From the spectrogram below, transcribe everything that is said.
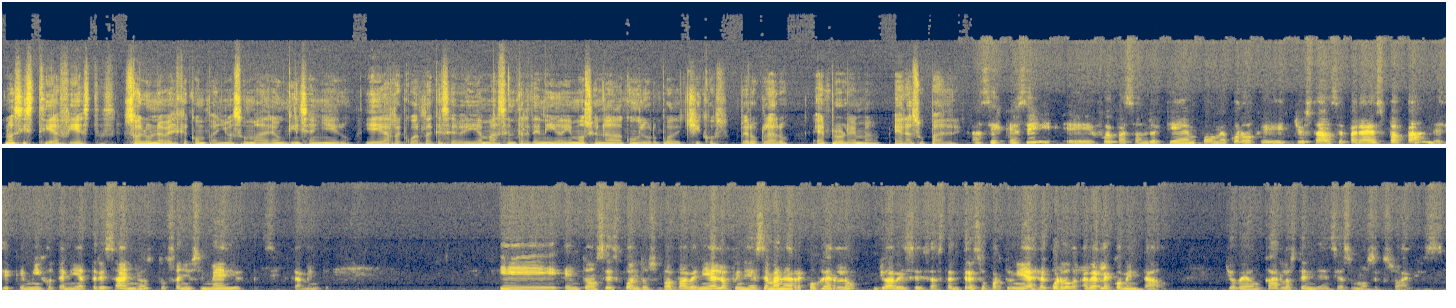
no asistía a fiestas. Solo una vez que acompañó a su madre a un quinceañero y ella recuerda que se veía más entretenido y emocionado con el grupo de chicos. Pero claro, el problema era su padre. Así es que así eh, fue pasando el tiempo. Me acuerdo que yo estaba separada de su papá desde que mi hijo tenía tres años, dos años y medio específicamente. Y entonces cuando su papá venía los fines de semana a recogerlo, yo a veces hasta en tres oportunidades recuerdo haberle comentado, yo veo en Carlos tendencias homosexuales.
